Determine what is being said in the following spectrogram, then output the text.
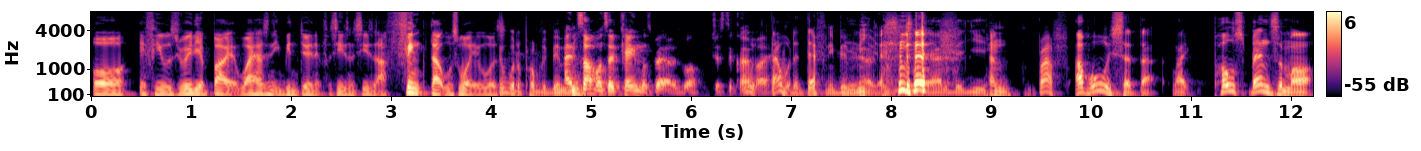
or if he was really about it, why hasn't he been doing it for season season? I think that was what it was. It would have probably been me. And someone said Kane was better as well, just to clarify. That would have definitely been me. That'd be- that'd have been you. and bruv, I've always said that. Like post Benzema,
